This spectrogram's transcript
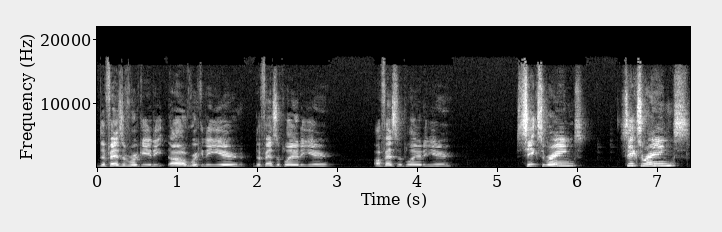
defensive rookie, of the, uh, rookie of the year, defensive player of the year, offensive player of the year, six rings, six rings.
